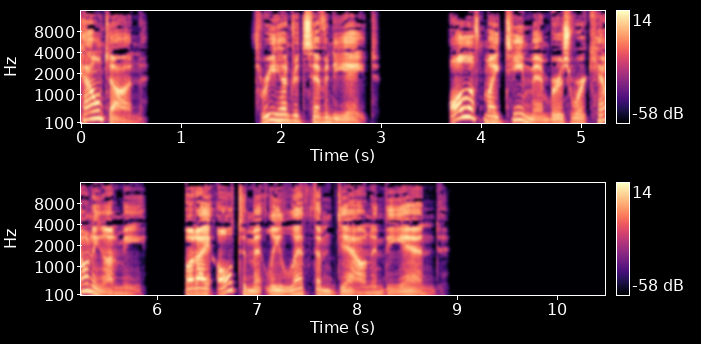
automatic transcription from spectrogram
Count on. 378. All of my team members were counting on me, but I ultimately let them down in the end.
